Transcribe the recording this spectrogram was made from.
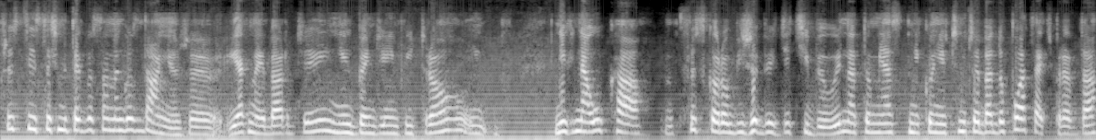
wszyscy jesteśmy tego samego zdania, że jak najbardziej niech będzie in vitro, niech nauka wszystko robi, żeby dzieci były, natomiast niekoniecznie trzeba dopłacać, prawda?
